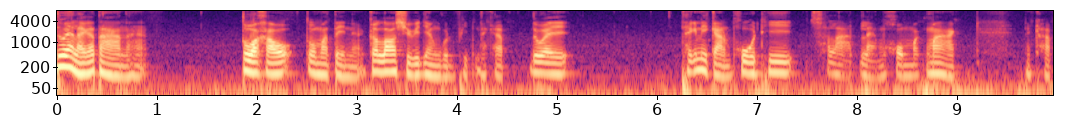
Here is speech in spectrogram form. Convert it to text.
ด้วยอะไรก็ตามนะฮะ ตัวเขาตัวมาตินเนี่ย ก็รอดชีวิตอย่างบุดวิดนะครับ ด้วยเทคนิคการพูดที่ฉลาดแหลมคมมาก ๆนะครับ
